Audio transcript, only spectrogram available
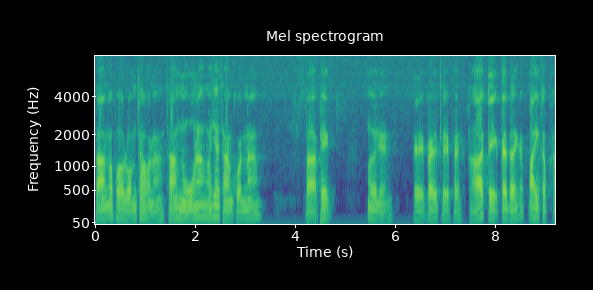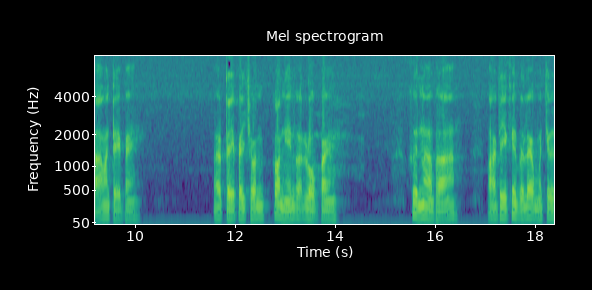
ทางก็พอหลมเท่านะ ทางหนูนะ ไม่ใช่ทางคนนะป่าเพกเมื่อเดือน เตะไปเตะไป ขาเตะไปไหนก็ไปกับขามันเตะไปเตะไปชนก้อนหินก็หลบไป ขึ้นหน้าผาบางทีขึ้นไปแล้วมาเจอ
